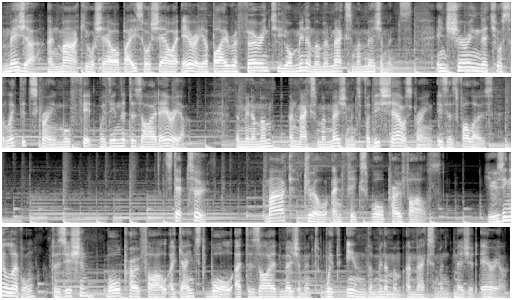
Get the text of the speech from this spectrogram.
Measure and mark your shower base or shower area by referring to your minimum and maximum measurements ensuring that your selected screen will fit within the desired area. The minimum and maximum measurements for this shower screen is as follows. Step 2. Mark, drill and fix wall profiles. Using a level, position wall profile against wall at desired measurement within the minimum and maximum measured area.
